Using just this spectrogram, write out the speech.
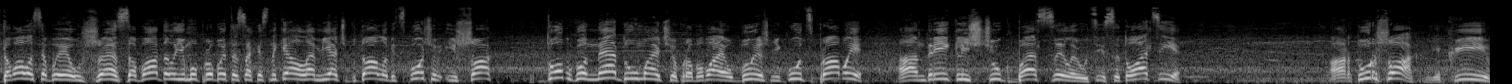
Здавалося би, вже завадили йому пробити захисники, але м'яч вдало відскочив і шах, довго не думаючи, пробиває у ближній кут. А Андрій Кліщук без сили у цій ситуації. Артур Шах, який,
